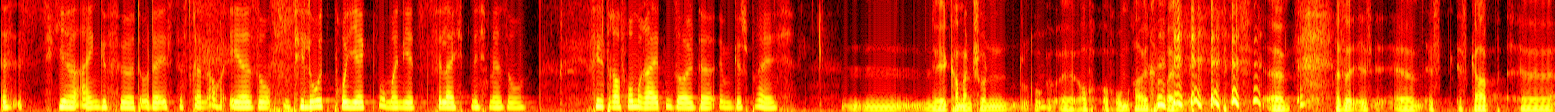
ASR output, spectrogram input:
das ist hier eingeführt oder ist es dann auch eher so ein Pilotprojekt, wo man jetzt vielleicht nicht mehr so viel drauf rumreiten sollte im Gespräch. Nee, kann man schon äh, auch, auch rumreiten, weil äh, also es, äh, es, es gab äh,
